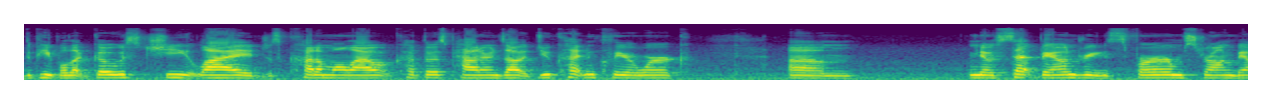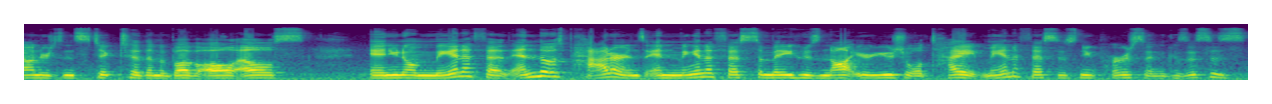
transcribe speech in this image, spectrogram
the people that ghost, cheat, lie, just cut them all out. Cut those patterns out. Do cut and clear work. Um, you know, set boundaries, firm, strong boundaries, and stick to them above all else. And, you know, manifest, end those patterns and manifest somebody who's not your usual type. Manifest this new person because this is,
